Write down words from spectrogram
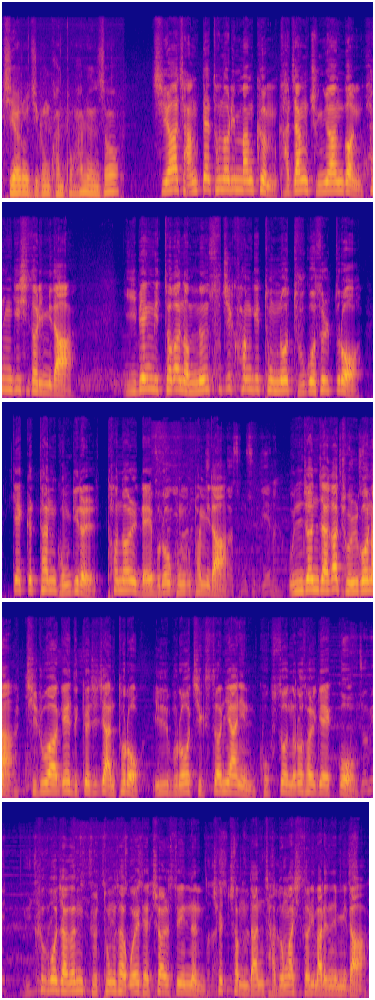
지하로 지금 관통하면서 지하 장대 터널인 만큼 가장 중요한 건 환기 시설입니다. 200m가 넘는 수직 환기 통로 두 곳을 뚫어 깨끗한 공기를 터널 내부로 공급합니다. 운전자가 졸거나 지루하게 느껴지지 않도록 일부러 직선이 아닌 곡선으로 설계했고 크고 작은 교통사고에 대처할 수 있는 최첨단 자동화 시설이 마련됩니다.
